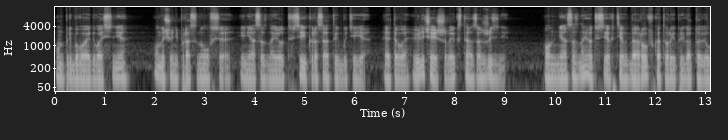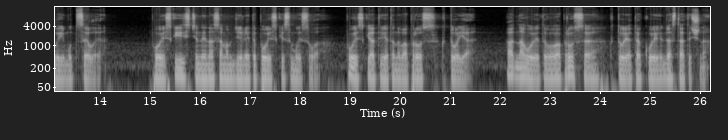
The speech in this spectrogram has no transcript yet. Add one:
Он пребывает во сне, он еще не проснулся и не осознает всей красоты бытия, этого величайшего экстаза жизни. Он не осознает всех тех даров, которые приготовила ему целое. Поиски истины на самом деле это поиски смысла, поиски ответа на вопрос «Кто я?». Одного этого вопроса «Кто я такой?» достаточно.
